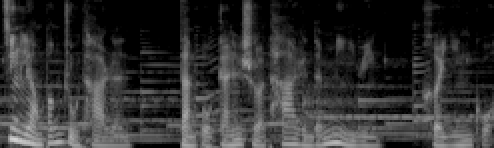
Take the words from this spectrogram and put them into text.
尽量帮助他人，但不干涉他人的命运和因果。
